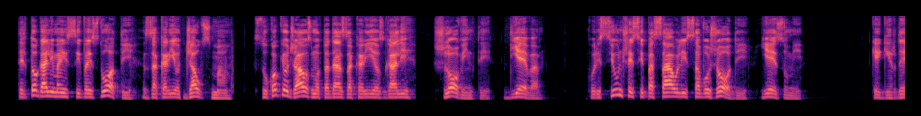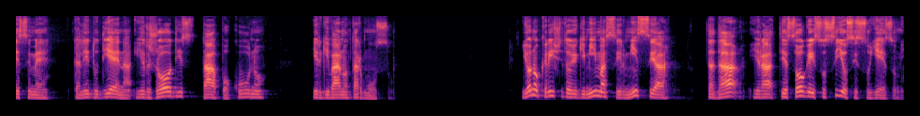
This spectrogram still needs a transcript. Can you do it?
Dėl to galima įsivaizduoti Zakarijo džiausmą. Su kokio džiausmo tada Zakarijos gali šlovinti Dievą, kuris siunčiasi pasaulį savo žodį Jėzumi kai girdėsime Kalėdų dieną ir žodis tapo kūnu ir gyveno tarp mūsų. Jono Krikštytojo gimimas ir misija tada yra tiesiogiai susijusi su Jėzumi.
